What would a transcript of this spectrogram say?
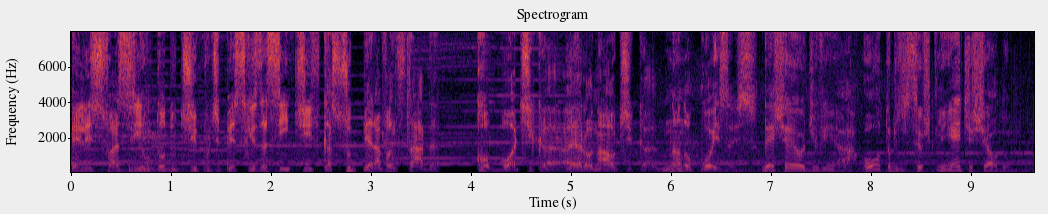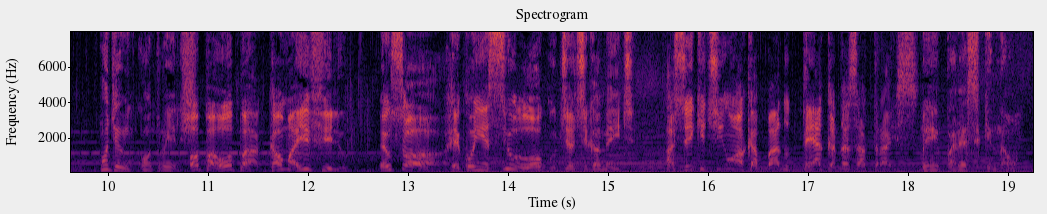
Eles faziam todo tipo de pesquisa científica super avançada. Robótica, aeronáutica, nanocoisas. Deixa eu adivinhar. Outro de seus clientes, Sheldon? Onde eu encontro eles? Opa, opa, calma aí, filho. Eu só reconheci o logo de antigamente. Achei que tinham acabado décadas atrás. Bem, parece que não.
